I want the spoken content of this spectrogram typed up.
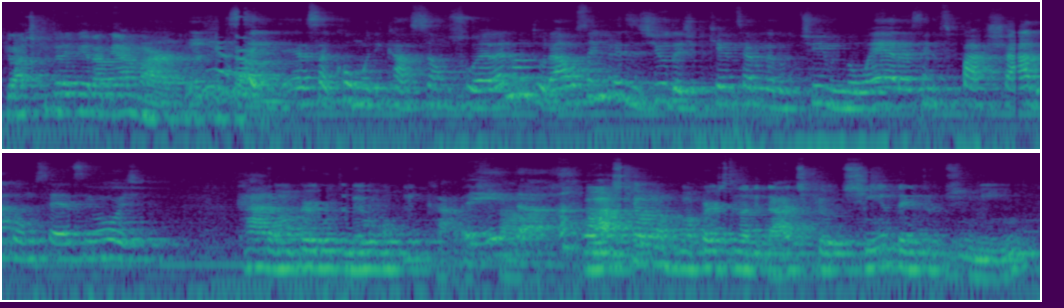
Que eu acho que vai virar minha marca. E ficar. essa, essa comunicação sua, ela é natural? Sempre existiu desde pequeno? Você era um garoto tímido? Não era? Sempre despachado como você é assim hoje? Cara, é uma pergunta meio complicada. Eita. Eu acho que é uma, uma personalidade que eu tinha dentro de mim.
